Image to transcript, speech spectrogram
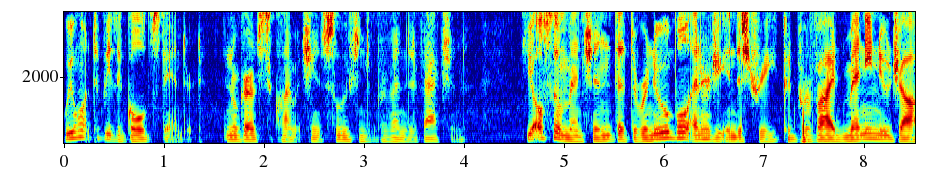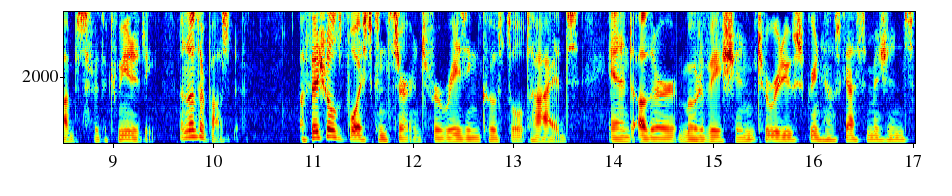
We want to be the gold standard in regards to climate change solutions and preventative action. He also mentioned that the renewable energy industry could provide many new jobs for the community, another positive. Officials voiced concerns for raising coastal tides and other motivation to reduce greenhouse gas emissions.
